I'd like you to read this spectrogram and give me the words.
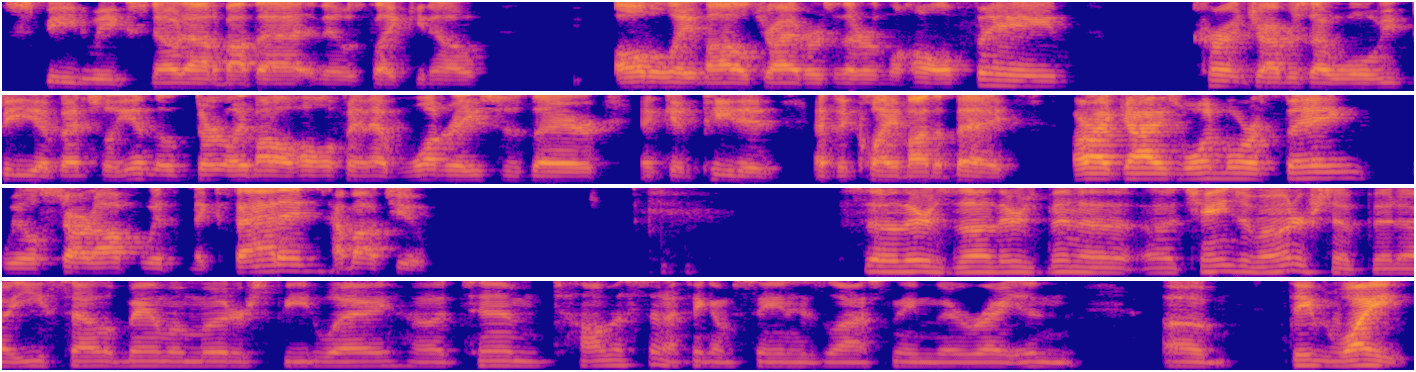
Speed Weeks, no doubt about that. And it was like you know all the late model drivers that are in the Hall of Fame, current drivers that will be eventually in the Dirt Late Model Hall of Fame have won races there and competed at the Clay by the Bay. All right, guys, one more thing. We'll start off with McFadden. How about you? So there's uh, there's been a, a, change of ownership at uh, East Alabama Motor Speedway. Uh, Tim Thomason, I think I'm saying his last name there right, and uh, David White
